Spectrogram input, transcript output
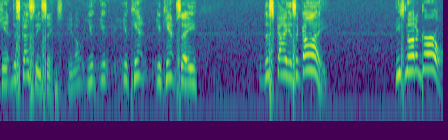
can't discuss these things. You know, you, you, you, can't, you can't say, this guy is a guy. He's not a girl.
